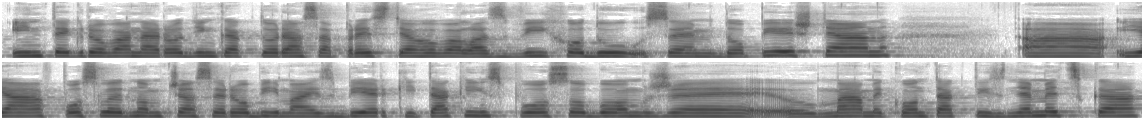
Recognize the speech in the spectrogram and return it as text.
integrovaná rodinka, ktorá sa presťahovala z východu sem do Piešťan a ja v poslednom čase robím aj zbierky takým spôsobom, že e, máme kontakty z Nemecka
